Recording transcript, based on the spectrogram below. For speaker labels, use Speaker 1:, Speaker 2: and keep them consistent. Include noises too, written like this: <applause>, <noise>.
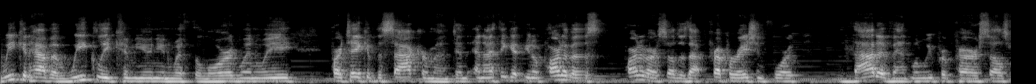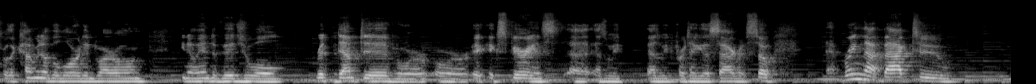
Speaker 1: We can have a weekly communion with the Lord when we partake of the sacrament. And, and I think, it, you know, part of us, part of ourselves is that preparation for that event when we prepare ourselves for the coming of the Lord into our own, you know, individual redemptive or, or experience uh, as we as we partake of the sacrament. So bring that back to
